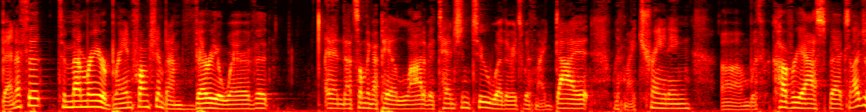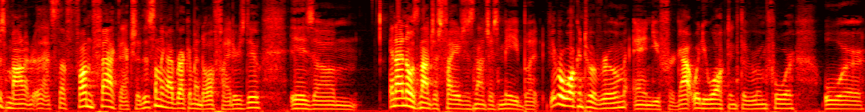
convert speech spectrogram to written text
benefit to memory or brain function, but I'm very aware of it. And that's something I pay a lot of attention to, whether it's with my diet, with my training, um, with recovery aspects, and I just monitor that stuff. Fun fact, actually, this is something I recommend all fighters do: is um, and I know it's not just fighters, it's not just me, but if you ever walk into a room and you forgot what you walked into the room for, or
